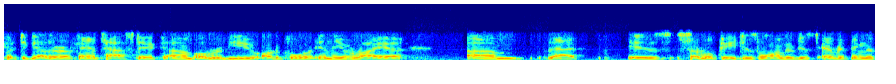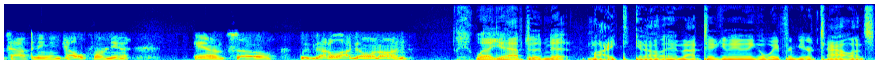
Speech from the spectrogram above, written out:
put together a fantastic um, overview article in the ORIA um, that is several pages long of just everything that's happening in California. And so we've got a lot going on. Well, you have to admit, Mike, you know, and not taking anything away from your talents,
